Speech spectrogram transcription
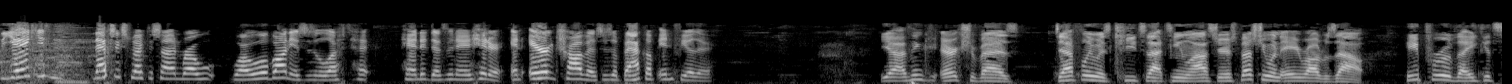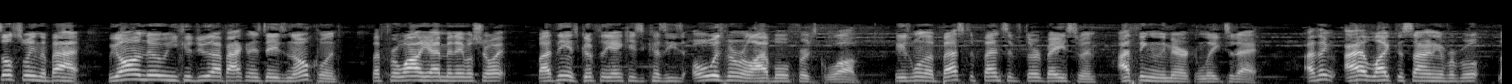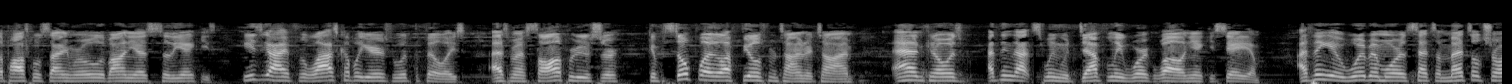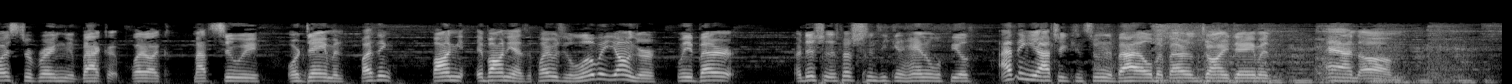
the Yankees next expect to sign Raul, Raul Ibanez as a left-handed designated hitter, and Eric Chavez as a backup infielder. Yeah, I think Eric Chavez definitely was key to that team last year, especially when A-Rod was out. He proved that he could still swing the bat. We all knew he could do that back in his days in Oakland, but for a while he hadn't been able to show it. But I think it's good for the Yankees because he's always been reliable for his glove. He's one of the best defensive third basemen, I think, in the American League today. I think I like the signing of Raul, the possible signing of Raul Ibanez to the Yankees. He's a guy for the last couple years with the Phillies has been a solid producer, can still play left field from time to time, and can always. I think that swing would definitely work well in Yankee Stadium. I think it would have been more a sentimental choice to bring back a player like Matsui or Damon, but I think Ibanez, the player who's a little bit younger, would be better addition, especially since he can handle the field. I think he actually can swing the bat a little bit better than Johnny Damon and um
